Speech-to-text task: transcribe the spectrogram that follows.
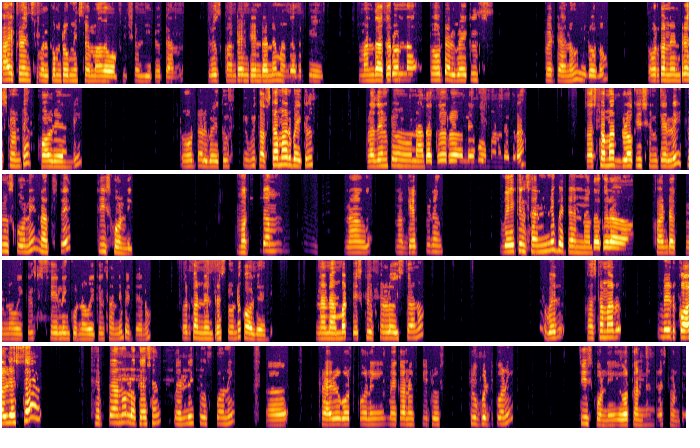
Hi friends welcome to mister Madhav official YouTube channel ఈరోజు content ఏంటంటే మన దగ్గరికి మన దగ్గర ఉన్న టోటల్ వెహికల్స్ పెట్టాను ఈరోజు. ఎవరికన్నా ఇంట్రెస్ట్ ఉంటే కాల్ చేయండి. టోటల్ వెహికల్స్ ఇవి కస్టమర్ వెహికల్స్ ప్రజెంట్ నా దగ్గర లేవు మన దగ్గర. కస్టమర్ లొకేషన్కి వెళ్ళి చూసుకొని నచ్చితే తీసుకోండి. మొత్తం నా నాకు చెప్పిన వెహికల్స్ అన్నీ పెట్టాను నా దగ్గర. కాంటాక్ట్ ఉన్న వెహికల్స్ సేలింగ్కి ఉన్న వెహికల్స్ అన్నీ పెట్టాను. ఎవరికన్నా ఇంట్రెస్ట్ ఉంటే కాల్ చేయండి. నా నంబర్ డిస్క్రిప్షన్లో ఇస్తాను. కస్టమర్ మీరు కాల్ చేస్తే చెప్తాను లొకేషన్. వెళ్ళి చూసుకొని ట్రయల్ కొట్టుకొని మెకానిక్కి చూ చూపెట్టుకొని తీసుకోండి. ఎవరికన్నా ఇంట్రెస్ట్ ఉంటే.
